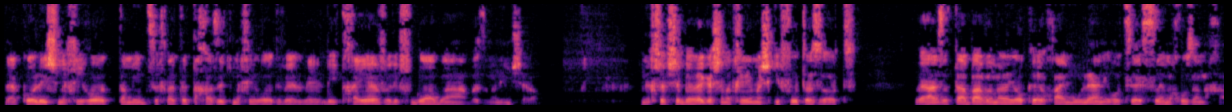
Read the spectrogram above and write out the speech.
והכל איש מכירות תמיד צריך לתת תחזית מכירות ולהתחייב ולפגוע בזמנים שלו. אני חושב שברגע שמתחילים השקיפות הזאת, ואז אתה בא ואומר לי, אוקיי, יוחאי, מעולה, אני רוצה 20% הנחה.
